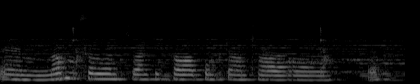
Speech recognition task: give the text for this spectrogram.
Ähm, nochmal 25 Powerpunkte an Tara. Ja.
